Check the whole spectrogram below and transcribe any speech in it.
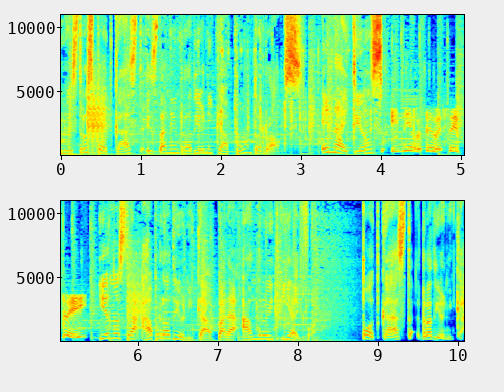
Nuestros podcasts están en radionica.rocks, en iTunes, en RTVC Play y en nuestra app Radionica para Android y iPhone. Podcast Radiónica.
